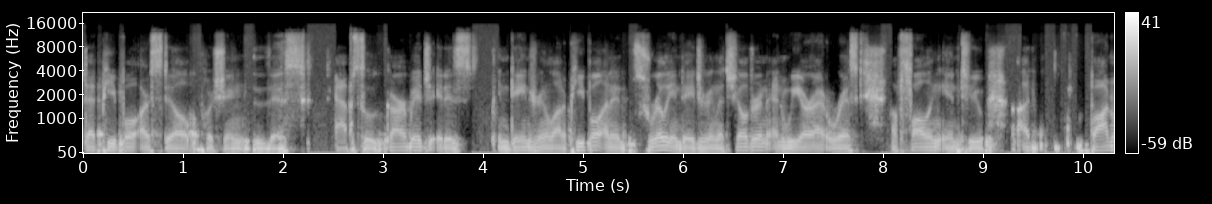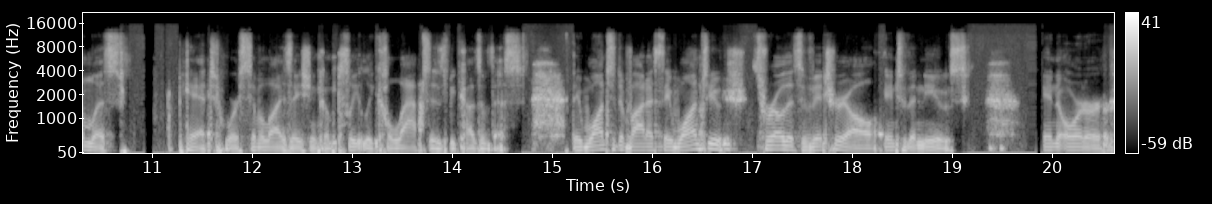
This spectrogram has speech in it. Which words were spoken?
that people are still pushing this absolute garbage. It is endangering a lot of people and it's really endangering the children and we are at risk of falling into a bottomless pit where civilization completely collapses because of this. They want to divide us. They want to throw this vitriol into the news in order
